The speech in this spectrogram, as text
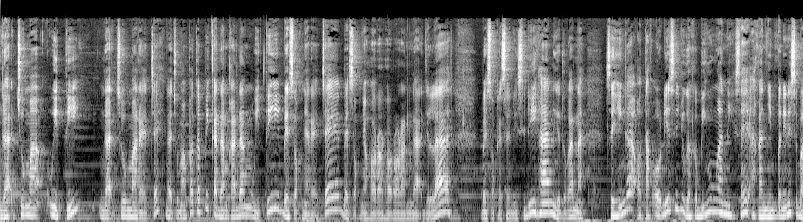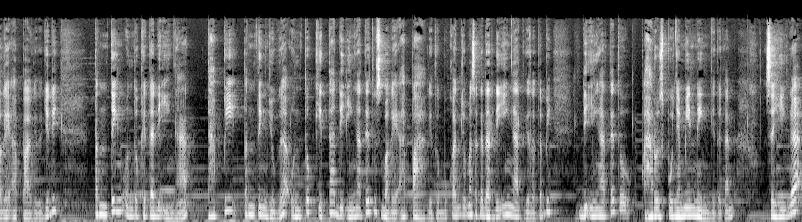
nggak cuma witty nggak cuma receh nggak cuma apa tapi kadang-kadang witty besoknya receh besoknya horor-hororan nggak jelas besoknya sedih-sedihan gitu kan nah sehingga otak audiens juga kebingungan nih saya akan nyimpen ini sebagai apa gitu jadi penting untuk kita diingat tapi penting juga untuk kita diingatnya itu sebagai apa gitu. Bukan cuma sekedar diingat gitu tapi diingatnya tuh harus punya meaning gitu kan. Sehingga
